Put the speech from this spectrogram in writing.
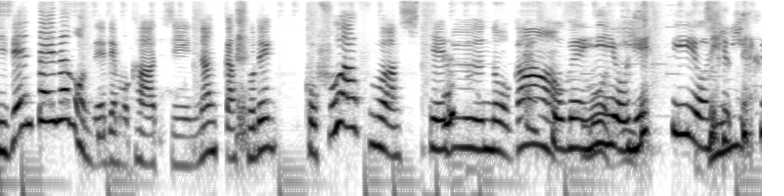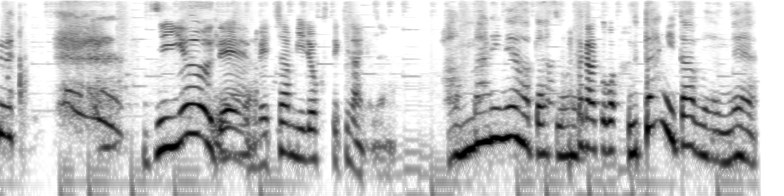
自然体だもんね、でもカーチン。なんかそれ、こう、ふわふわしてるのが、ごめん、いいように、いいように言ってくれ。自由でめっちゃ魅力的なんよね。あんまりね、私ねだからここ、歌に多分ね、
